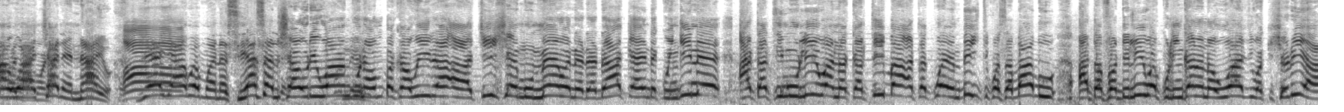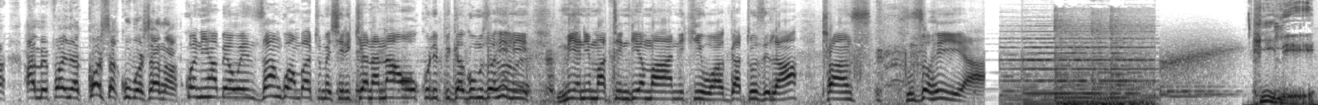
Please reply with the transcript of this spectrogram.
awaachane nayo. Ah. Yeye awe mwanasiasa. Ushauri wangu nampa Kawira aachishe mumewe na dada yake aende kwingine, atatimuliwa na katiba, atakuwa impeached kwa sababu atafuatiliwa kulingana na uwazi wa kisheria. Amefanya kosa kubwa sana. Kwa niaba ya wenzangu ambao tumeshirikiana nao kulipiga gumzo hili, mie ni Martin Ndiema nikiwa gatuzi la Trans Nzoia. Hili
